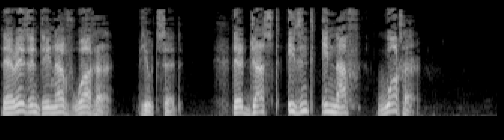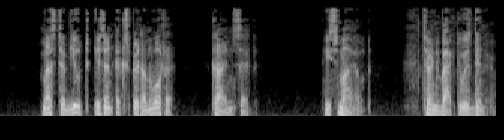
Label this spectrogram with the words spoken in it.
There isn't enough water, Bewt said. There just isn't enough water. Master Bewt is an expert on water, Kynes said. He smiled, turned back to his dinner.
